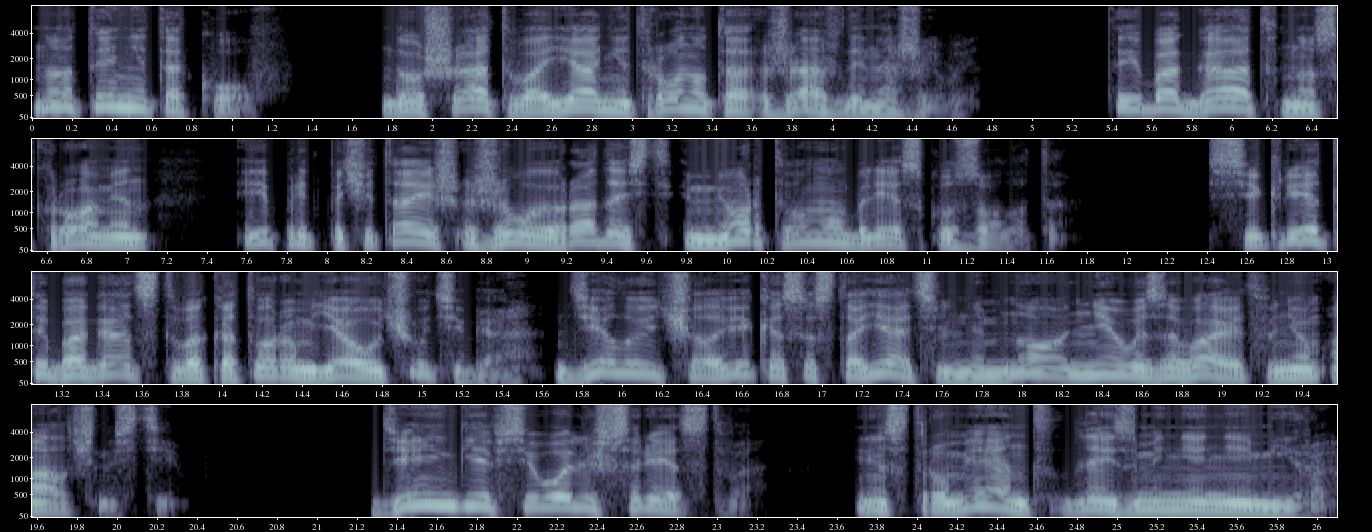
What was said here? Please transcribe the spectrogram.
Но ты не таков. Душа твоя не тронута жаждой наживы. Ты богат, но скромен, и предпочитаешь живую радость мертвому блеску золота. Секреты богатства, которым я учу тебя, делают человека состоятельным, но не вызывают в нем алчности. Деньги — всего лишь средство, инструмент для изменения мира.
